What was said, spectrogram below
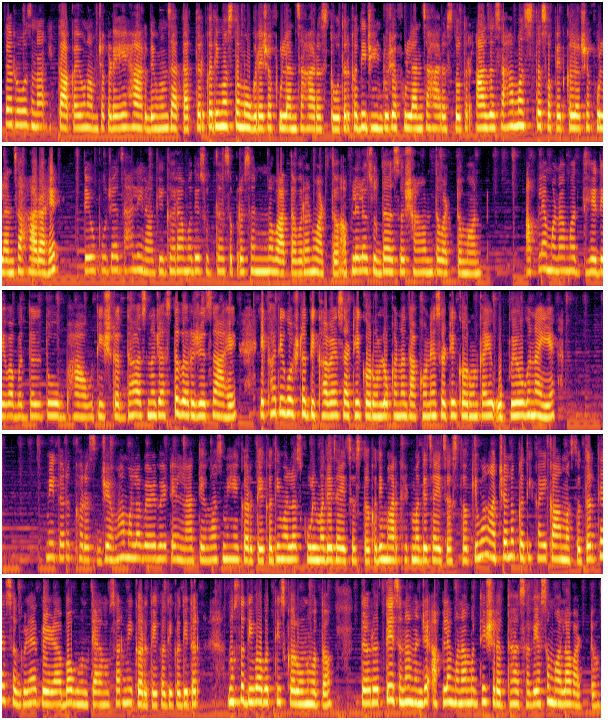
तर रोज ना एक काका येऊन आमच्याकडे हे हार देऊन जातात. तर कधी मस्त मोगऱ्याच्या फुलांचा हार असतो तर कधी झेंडूच्या फुलांचा हार असतो. तर आज असा हा मस्त सफेद कलरच्या फुलांचा हार आहे. देवपूजा झाली ना की घरामध्ये सुद्धा असं प्रसन्न वातावरण वाटतं. आपल्याला सुद्धा असं शांत वाटतं मन. आपल्या मनामध्ये देवाबद्दल तो भाव ती श्रद्धा असणं जास्त गरजेचं आहे. एखादी गोष्ट दिखाव्यासाठी करून लोकांना दाखवण्यासाठी करून काही उपयोग नाहीये. मी तर खरंच जेव्हा मला वेळ भेटेल ना तेव्हाच मी हे करते. कधी मला स्कूलमध्ये जायचं असतं कधी मार्केटमध्ये जायचं असतं किंवा अचानक कधी काही काम असतं तर त्या सगळ्या वेळा बघून त्यानुसार मी करते. कधी कधी तर नुसतं दिवाबत्तीच करून होतं. तर तेच ना म्हणजे आपल्या मनामध्ये श्रद्धा असावी असं मला वाटतं.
